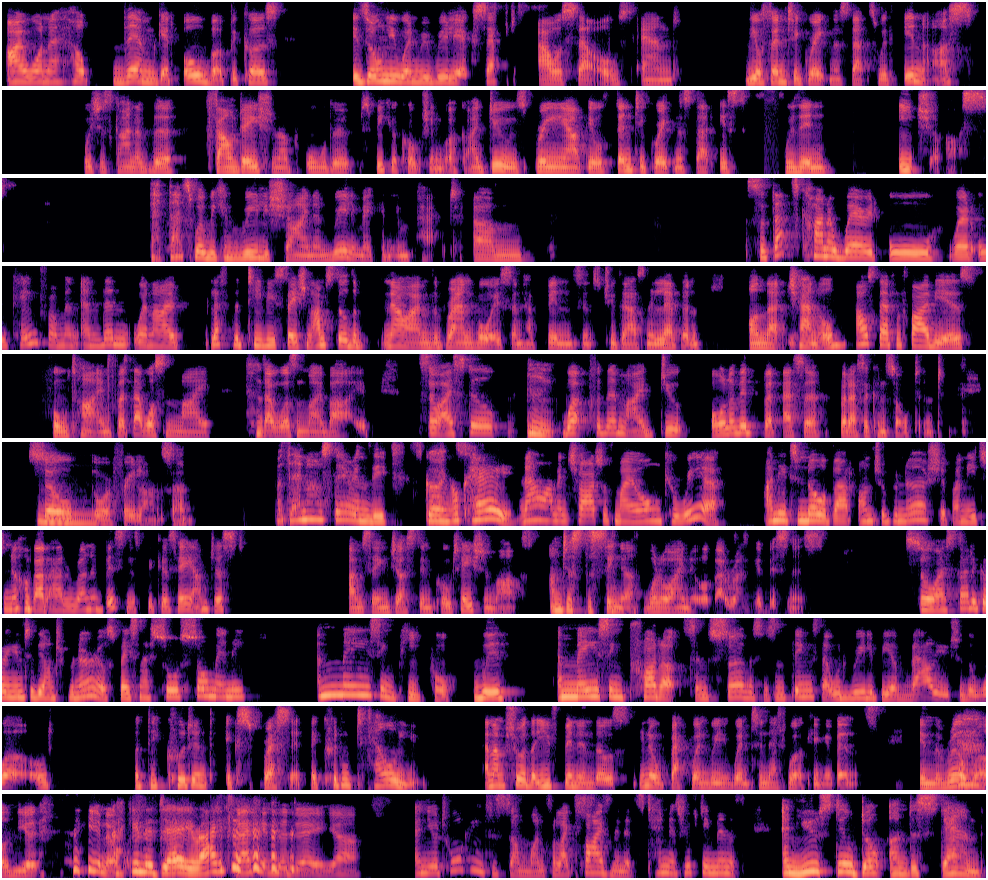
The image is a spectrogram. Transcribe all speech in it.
i want to help them get over because it's only when we really accept ourselves and the authentic greatness that's within us, which is kind of the foundation of all the speaker coaching work I do, is bringing out the authentic greatness that is within each of us. That, that's where we can really shine and really make an impact. Um, so that's kind of where it all where it all came from. And and then when I left the TV station, I'm still the now I'm the brand voice and have been since 2011 on that channel. I was there for five years full time, but that wasn't my that wasn't my vibe. So I still work for them. I do all of it, but as a but as a consultant, so mm. or a freelancer. But then I was there in the going, okay, now I'm in charge of my own career. I need to know about entrepreneurship. I need to know about how to run a business because hey, I'm just I'm saying just in quotation marks. I'm just the singer. What do I know about running a business? So I started going into the entrepreneurial space and I saw so many amazing people with amazing products and services and things that would really be of value to the world, but they couldn't express it. They couldn't tell you. And I'm sure that you've been in those, you know, back when we went to networking events in the real world, you, you know. Back in the day, right? back in the day, yeah and you're talking to someone for like five minutes, 10 minutes, 15 minutes, and you still don't understand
